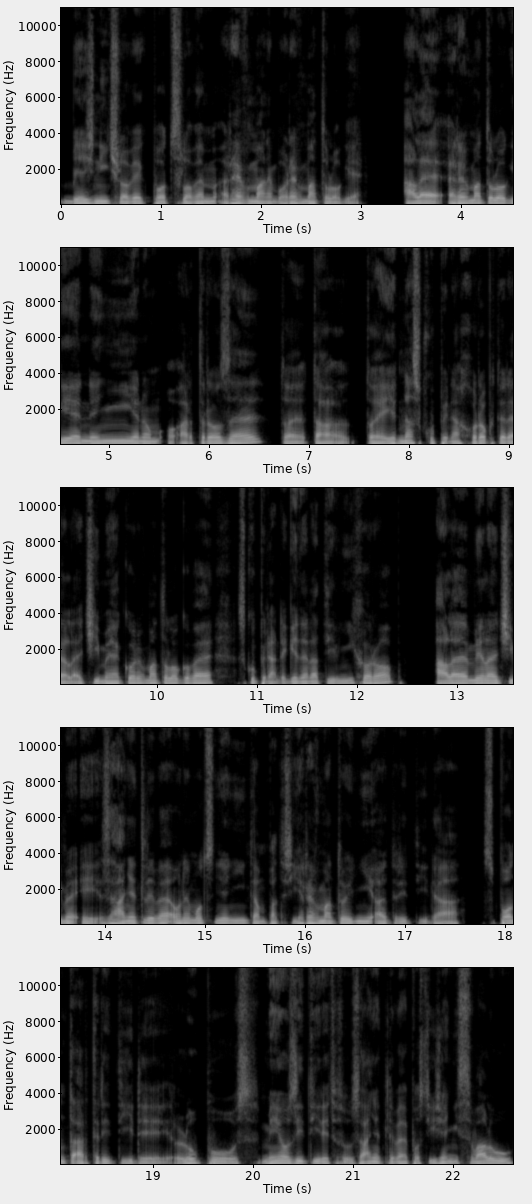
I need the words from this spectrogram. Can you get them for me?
běžný člověk pod slovem revma nebo revmatologie. Ale revmatologie není jenom o artroze, to je, ta, to je jedna skupina chorob, které léčíme jako revmatologové, skupina degenerativních chorob, ale my léčíme i zánětlivé onemocnění, tam patří revmatoidní artritida, spontartritidy, lupus, myozitidy, to jsou zánětlivé postižení svalů,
